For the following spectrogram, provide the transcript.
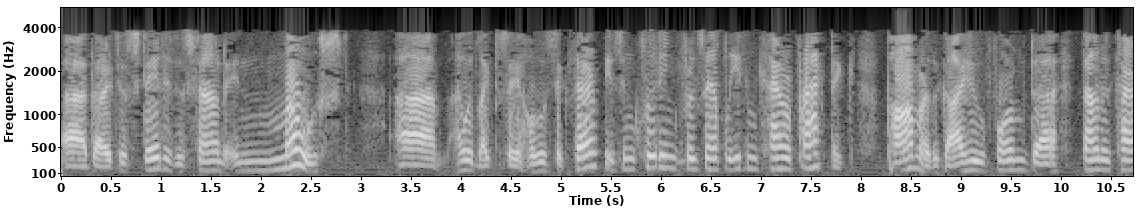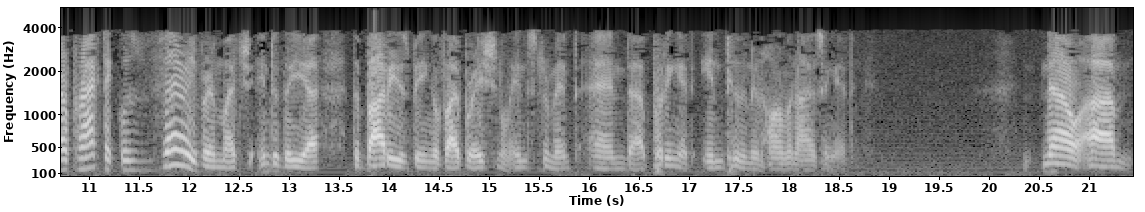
uh, that I just stated is found in most, uh, I would like to say, holistic therapies, including, for example, even chiropractic. Palmer, the guy who formed, uh, founded chiropractic, was very, very much into the uh, the body as being a vibrational instrument and uh, putting it in tune and harmonizing it. Now, um,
